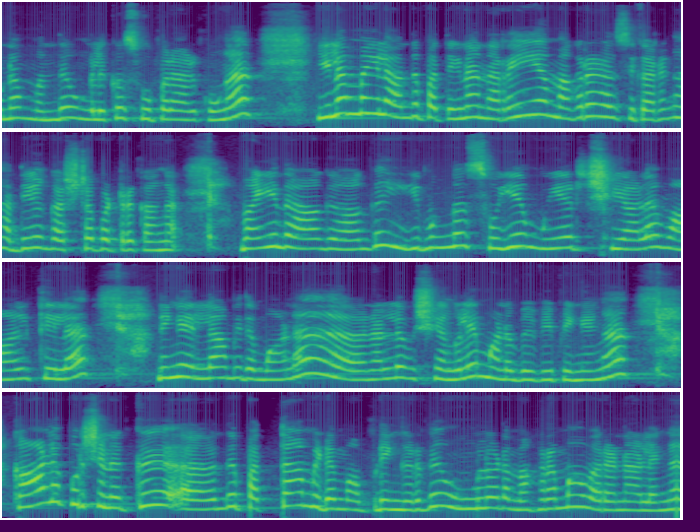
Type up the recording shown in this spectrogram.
குணம் வந்து உங்களுக்கு சூப்பராக இருக்குங்க. இளமையில் வந்து பார்த்தீங்கன்னா நிறைய மகர ராசிக்காரங்க அதிகம் கஷ்டப்பட்டிருக்காங்க. வயது ஆக ஆக இவங்க சுய முயற்சியால் வாழ்க்கையில் நீங்கள் எல்லா விதமான நல்ல விஷயங்களையும் அனுபவிப்பீங்கங்க. காலபுருஷனுக்கு வந்து பத்தாம் இடம் அப்படிங்கிறது உங்களோட மகரமாக வரனாலங்க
